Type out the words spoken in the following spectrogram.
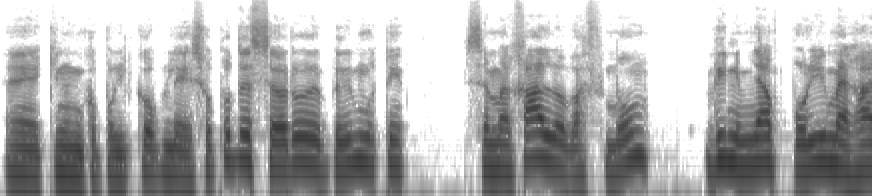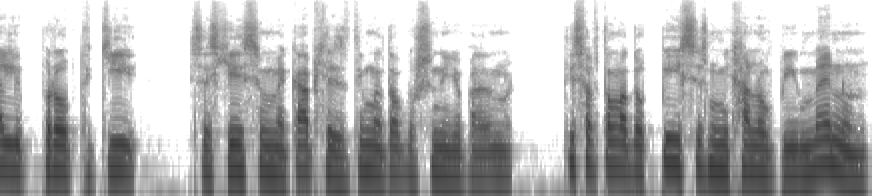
ε, κοινωνικοπολιτικό πλαίσιο. Οπότε θεωρώ, επειδή μου, ότι σε μεγάλο βαθμό δίνει μια πολύ μεγάλη προοπτική σε σχέση με κάποια ζητήματα όπως είναι για παράδειγμα της αυτοματοποίησης μηχανοποιημένων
